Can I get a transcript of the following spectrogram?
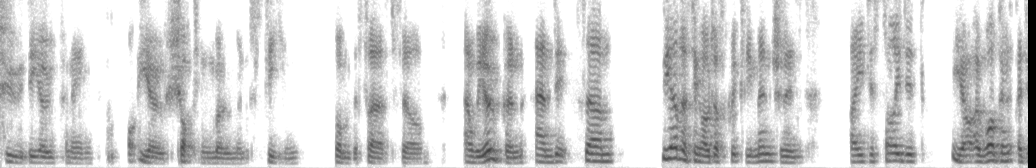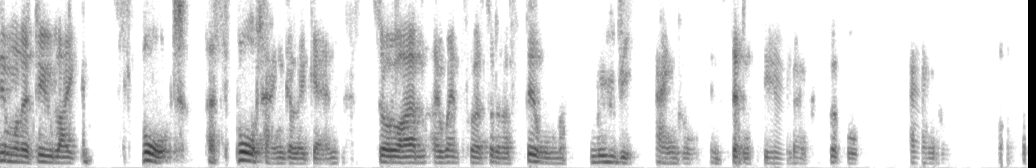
to the opening, you know, shocking moment scene from the first film. And we open, and it's um, the other thing I'll just quickly mention is I decided, you know, I wasn't, I didn't want to do like sport, a sport angle again. So um, I went for a sort of a film movie angle instead of the American football angle of the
